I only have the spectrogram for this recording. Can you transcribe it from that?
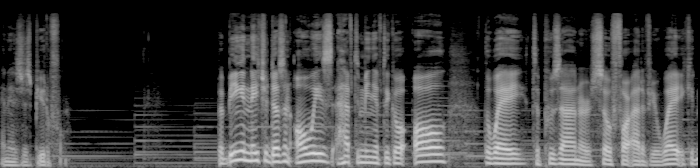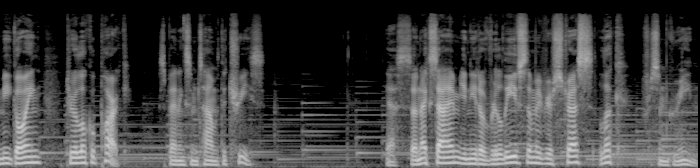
and is just beautiful. But being in nature doesn't always have to mean you have to go all the way to Busan or so far out of your way. It could mean going to your local park, spending some time with the trees. Yes, so next time you need to relieve some of your stress, look for some green.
